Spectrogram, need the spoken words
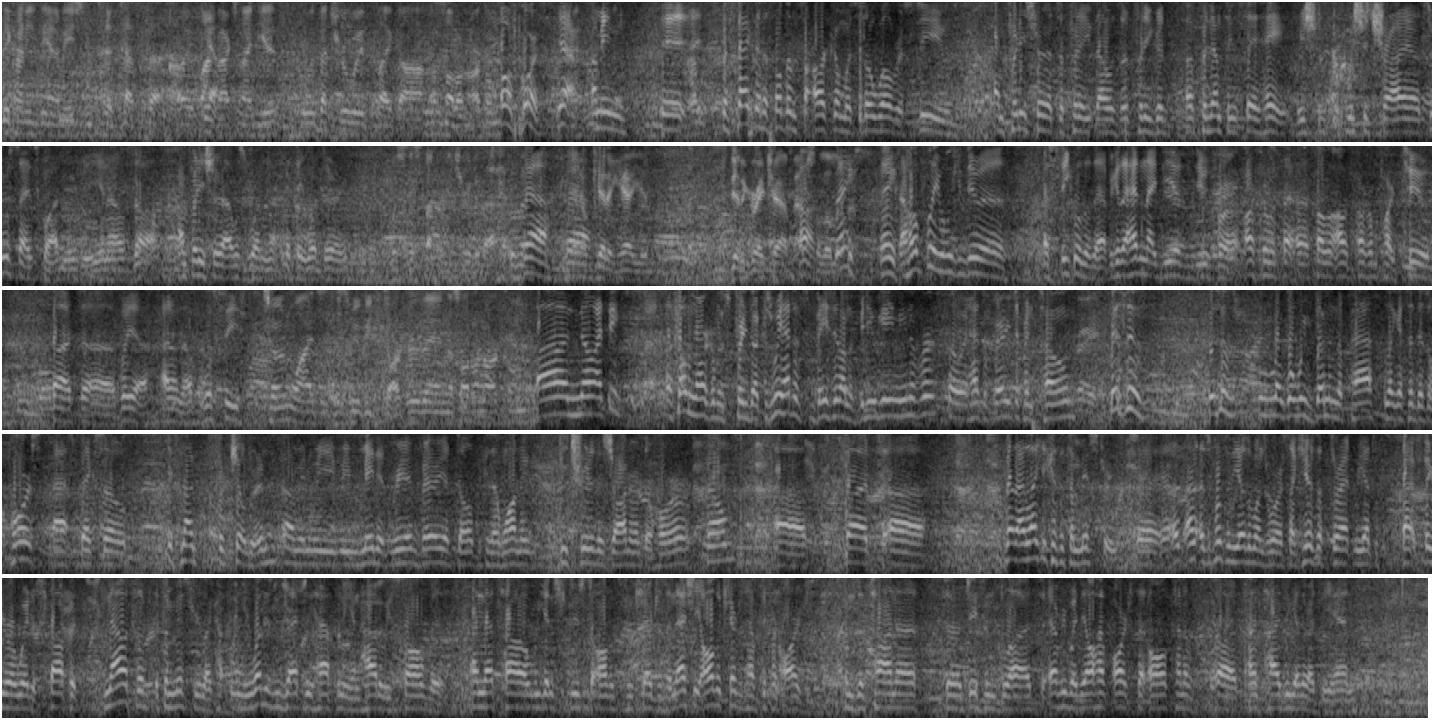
they kind of use the animation to test uh, live Yeah. action ideas. Was that true with like uh, Assault on Arkham? Oh, of course, yeah. I mean, it, it- the fact that Assault on Arkham was so well received, I'm pretty sure it's a pretty that was a pretty good uh, for them to say, hey, we should we should try a Suicide Squad movie, you know. So I'm pretty sure that was what, what they were doing. Which they stuck pretty true to that. Yeah, yeah. I'm kidding. Yeah, you, you did a great job. Oh, Absolutely. thanks, thanks. Uh, Hopefully we can do a, a sequel to that because I had an idea to do for Arkham Asy- uh, Arkham Part Two, but uh, but yeah, I don't know. We'll see. Tone-wise, is this movie darker than Assault on Arkham? Uh, no, I think Assault on Arkham is pretty dark because we had to base it on the video game universe, so it has a very different tone. This is this is like what we've done in the past, but like I said, there's a horror aspect, so it's not for children. I mean, we, we made it re- very adult because I want to be true to the genre of the horror films, uh, but. Uh, but I like it because it's a mystery, uh, as opposed to the other ones where it's like, here's a threat, we have to fi- figure a way to stop it. Now it's a it's a mystery, like what is exactly happening and how do we solve it? And that's how we get introduced to all the different characters. And actually, all the characters have different arcs, from Zatanna to Jason Blood to everybody. They all have arcs that all kind of uh, kind of tie together at the end.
